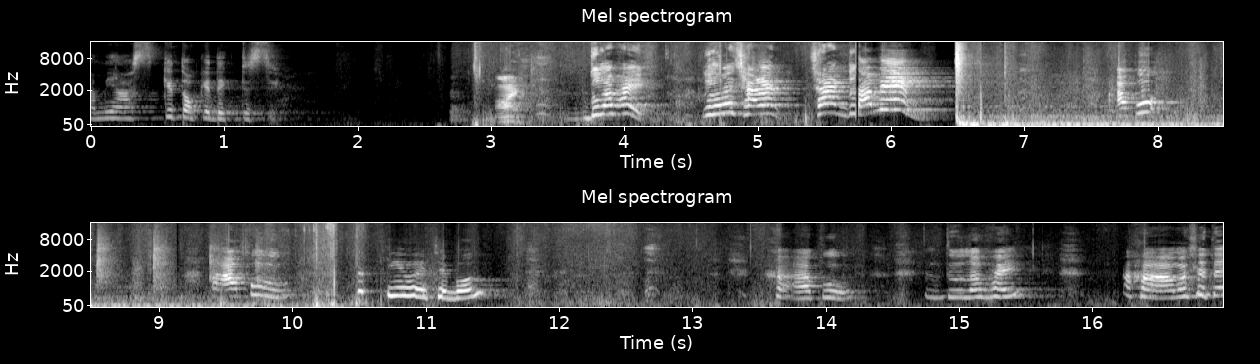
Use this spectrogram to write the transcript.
আমি আজকে তোকে দেখতেছি। আয়। দুলা ভাই দুলা ভাই ছাড়েন ছাড়েন তামিম! আপু! আপু। কি হয়েছে বোন? আপু দুলা ভাই আমার সাথে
